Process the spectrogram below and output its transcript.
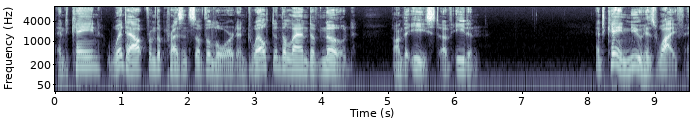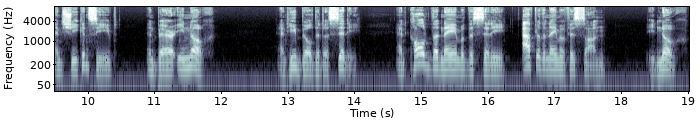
And Cain went out from the presence of the Lord, and dwelt in the land of Nod, on the east of Eden. And Cain knew his wife, and she conceived, and bare Enoch. And he builded a city, and called the name of the city after the name of his son, Enoch.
